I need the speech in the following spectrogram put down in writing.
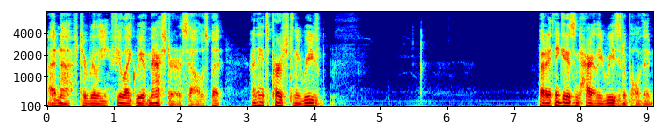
enough to really feel like we have mastered ourselves. But I think it's personally reasonable. But I think it is entirely reasonable that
